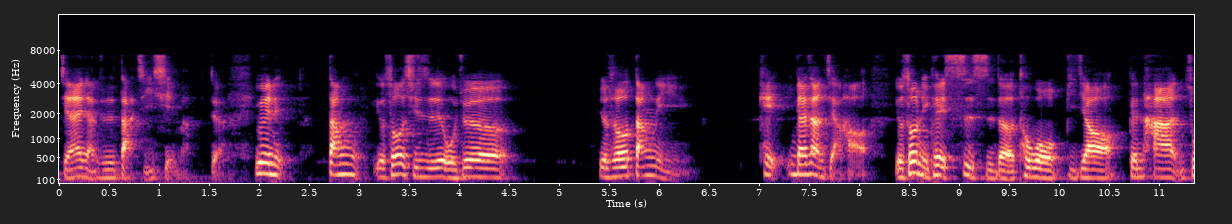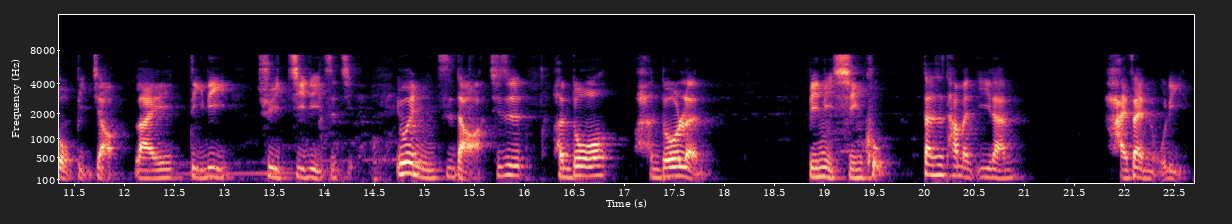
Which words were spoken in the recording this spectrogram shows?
简单来讲，就是打鸡血嘛，对啊，因为你。当有时候其实我觉得，有时候当你可以应该这样讲哈，有时候你可以适时的透过比较跟他人做比较来砥砺去激励自己，因为你知道啊，其实很多很多人比你辛苦，但是他们依然还在努力，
